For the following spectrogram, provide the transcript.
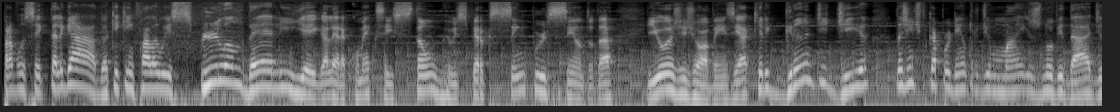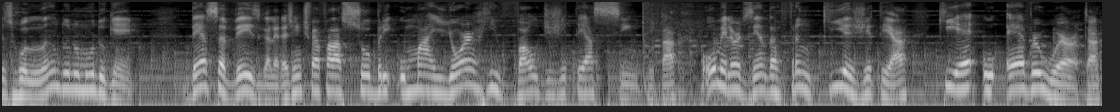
Pra você que tá ligado, aqui quem fala é o Spirlandelli. E aí galera, como é que vocês estão? Eu espero que 100%, tá? E hoje, jovens, é aquele grande dia da gente ficar por dentro de mais novidades rolando no mundo game. Dessa vez, galera, a gente vai falar sobre o maior rival de GTA V, tá? Ou melhor dizendo, da franquia GTA, que é o Everywhere, tá?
